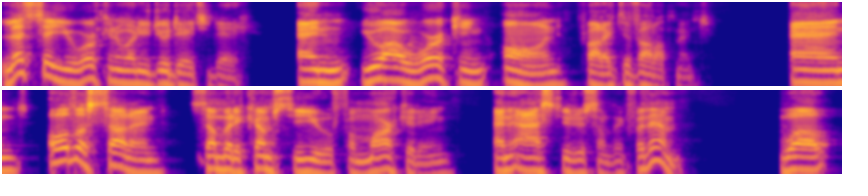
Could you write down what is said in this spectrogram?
let's say you're working on what you do day to day and you are working on product development. And all of a sudden, somebody comes to you from marketing and asks you to do something for them. Well,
